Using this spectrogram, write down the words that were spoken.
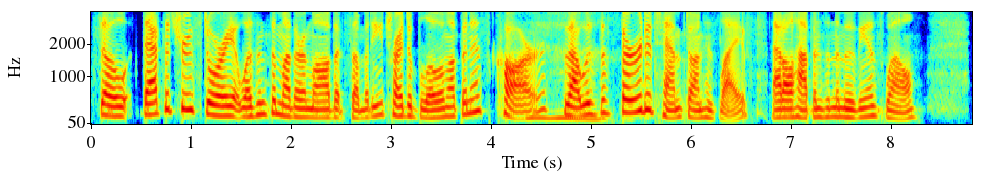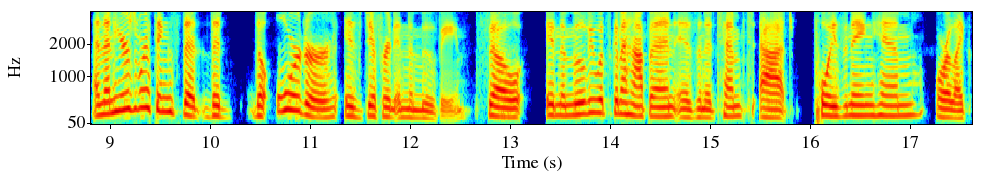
So that's a true story. It wasn't the mother in law, but somebody tried to blow him up in his car. So that was the third attempt on his life. That all happens in the movie as well. And then here's where things that the the order is different in the movie. So in the movie, what's going to happen is an attempt at poisoning him or like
